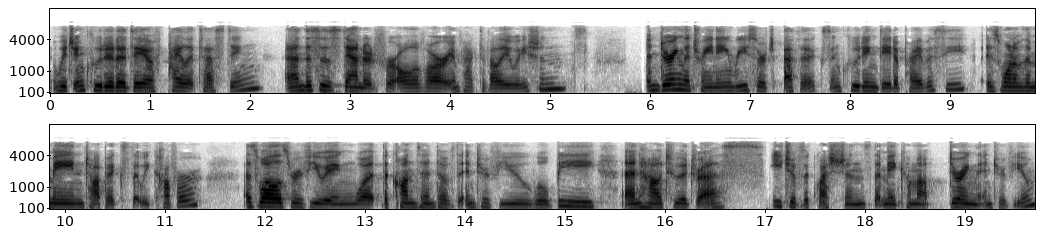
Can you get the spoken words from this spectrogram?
which included a day of pilot testing. And this is standard for all of our impact evaluations. And during the training, research ethics, including data privacy, is one of the main topics that we cover, as well as reviewing what the content of the interview will be and how to address each of the questions that may come up during the interview.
